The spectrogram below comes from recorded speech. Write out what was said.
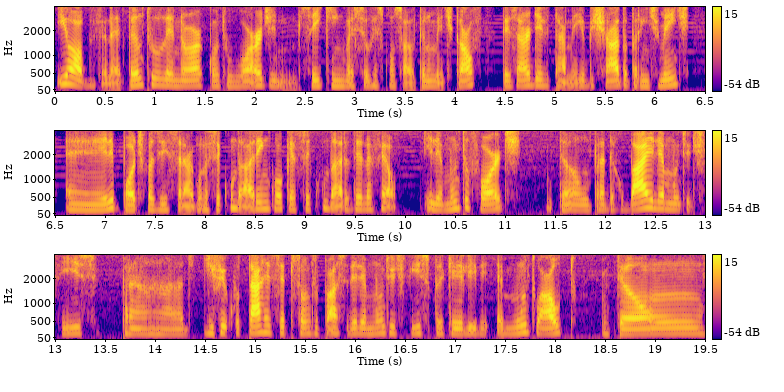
E óbvio, né? Tanto o Lenor quanto o Ward, não sei quem vai ser o responsável pelo Metcalf, apesar dele estar tá meio bichado aparentemente, é, ele pode fazer estrago na secundária em qualquer secundária da NFL. Ele é muito forte, então para derrubar ele é muito difícil para dificultar a recepção de passe dele é muito difícil, porque ele é muito alto. Então,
